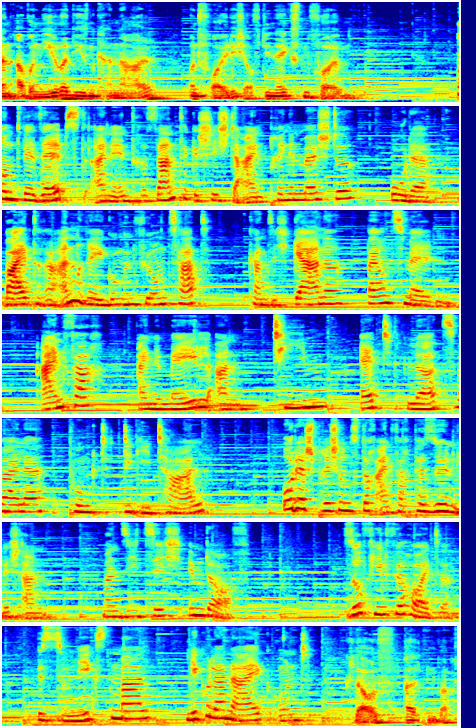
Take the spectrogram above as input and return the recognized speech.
Dann abonniere diesen Kanal und freue dich auf die nächsten Folgen. Und wer selbst eine interessante Geschichte einbringen möchte oder weitere Anregungen für uns hat, kann sich gerne bei uns melden. Einfach eine Mail an team@lörzweiler.digital oder sprich uns doch einfach persönlich an. Man sieht sich im Dorf. So viel für heute. Bis zum nächsten Mal. Nikola Neig und Klaus Altenbach.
